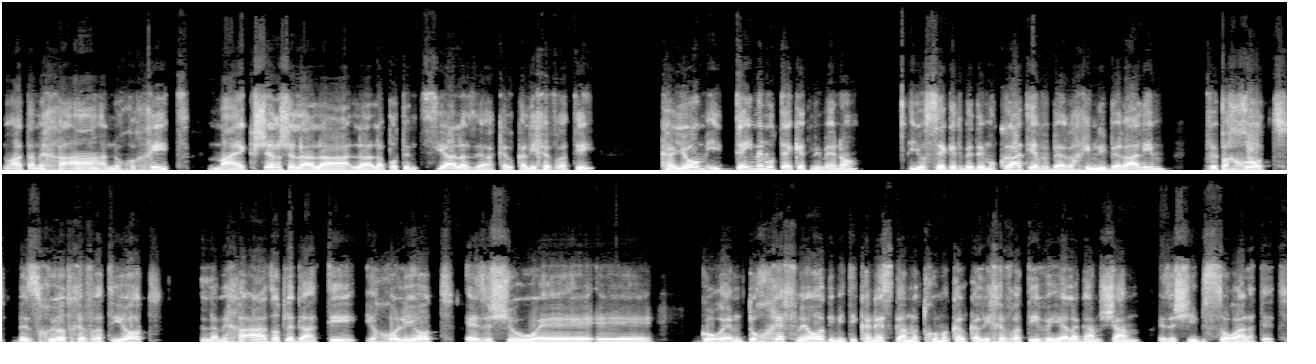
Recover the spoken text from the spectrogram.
תנועת המחאה הנוכחית, מה ההקשר שלה לפוטנציאל הזה, הכלכלי-חברתי? כיום היא די מנותקת ממנו, היא עוסקת בדמוקרטיה ובערכים ליברליים, ופחות בזכויות חברתיות, למחאה הזאת לדעתי יכול להיות איזשהו אה, אה, גורם דוחף מאוד אם היא תיכנס גם לתחום הכלכלי-חברתי ויהיה לה גם שם איזושהי בשורה לתת.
